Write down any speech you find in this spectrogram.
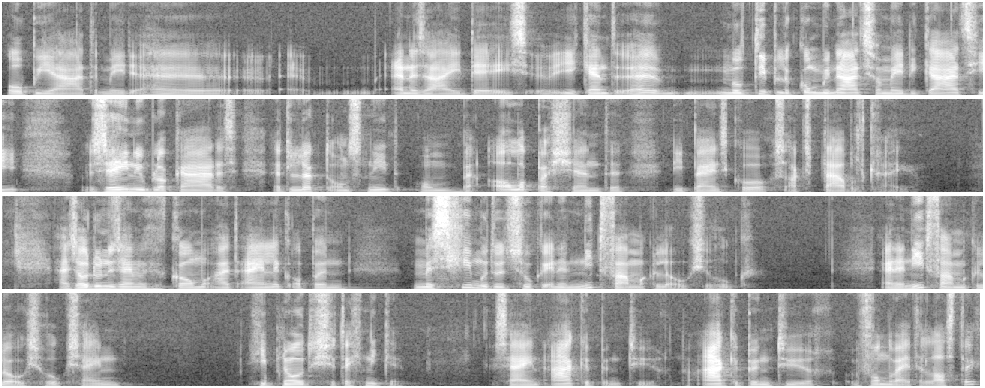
opiaten, hè, eh, NSAID's, eh, je kent hè, multiple combinaties van medicatie, zenuwblokkades. Het lukt ons niet om bij alle patiënten die pijnscores acceptabel te krijgen. En zodoende zijn we gekomen uiteindelijk op een, misschien moeten we het zoeken in een niet-farmacologische hoek. En een niet-farmacologische hoek zijn hypnotische technieken, zijn acupunctuur. Nou, acupunctuur vonden wij te lastig.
